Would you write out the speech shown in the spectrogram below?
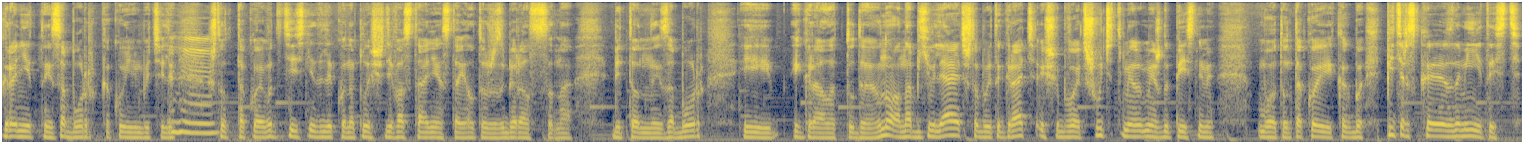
гранитный забор какой-нибудь или что-то такое. Вот здесь недалеко на площади Восстания стоял, тоже забирался на бетонный забор и играл оттуда. Ну, он объявляет, что будет играть, еще бывает шутит ме- между песнями. Вот, он такой как бы питерская знаменитость,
